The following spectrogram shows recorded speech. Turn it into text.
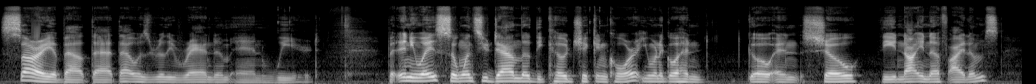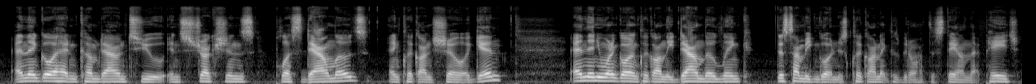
Sorry about that. That was really random and weird. But anyways, so once you download the Code Chicken Core, you want to go ahead and go and show the not enough items, and then go ahead and come down to instructions plus downloads, and click on show again and then you want to go ahead and click on the download link this time you can go and just click on it because we don't have to stay on that page.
